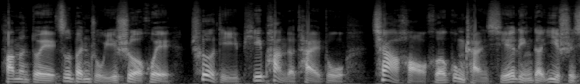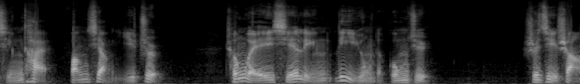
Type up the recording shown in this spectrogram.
他们对资本主义社会彻底批判的态度，恰好和共产邪灵的意识形态方向一致，成为邪灵利用的工具。实际上，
